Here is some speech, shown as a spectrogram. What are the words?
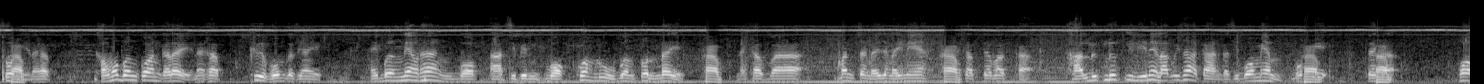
โซนครับ นี้นะครับ เขามาเบิ่งก่อนก็ได้นะครับ คือผมก็สิให้ให้เบิ่งแนวทางบอกอาจสิเป็นบอกความรู้เบื้องต้นได้ครับ นะครับ ว่ามันจังไดจังไดแน่ครับนะครับ แต่ว่ากะฐานลึกๆอีหลีในหลักวิชาการก็สิบ่แม่นบ่เป๊ะแต่ครัก็บ พ่อ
